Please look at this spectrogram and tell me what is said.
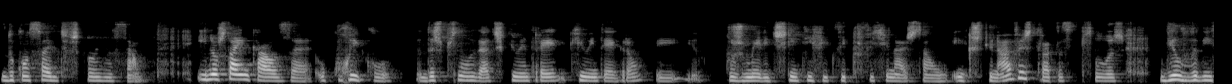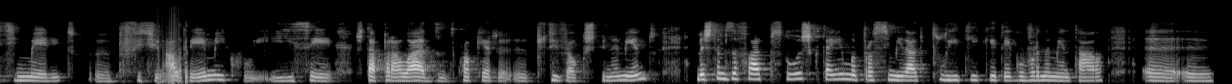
do Conselho de Fiscalização. E não está em causa o currículo das personalidades que o, entregue, que o integram, e cujos méritos científicos e profissionais são inquestionáveis, trata-se de pessoas de elevadíssimo mérito uh, profissional, académico, e isso é, está para lá de, de qualquer uh, possível questionamento, mas estamos a falar de pessoas que têm uma proximidade política e até governamental uh,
